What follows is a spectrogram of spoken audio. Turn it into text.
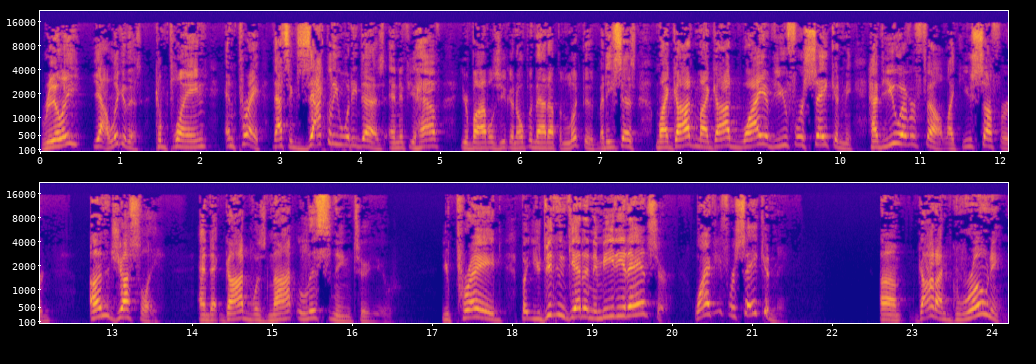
Really? Yeah, look at this. Complain and pray. That's exactly what he does. And if you have your Bibles, you can open that up and look at it. But he says, My God, my God, why have you forsaken me? Have you ever felt like you suffered unjustly and that God was not listening to you? You prayed, but you didn't get an immediate answer. Why have you forsaken me? Um, God, I'm groaning.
